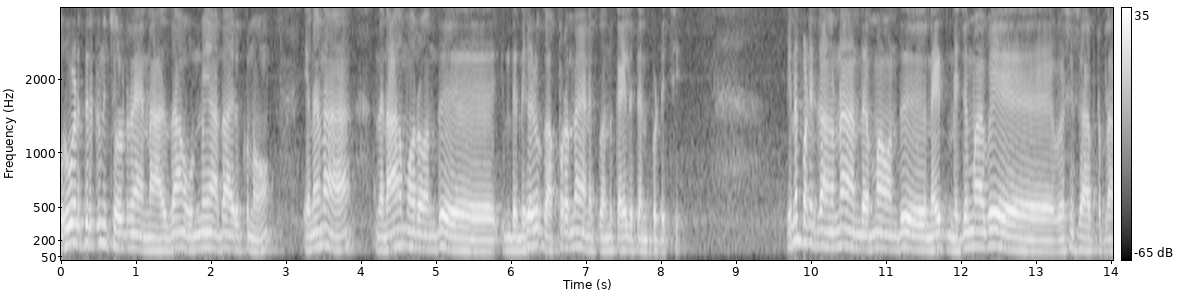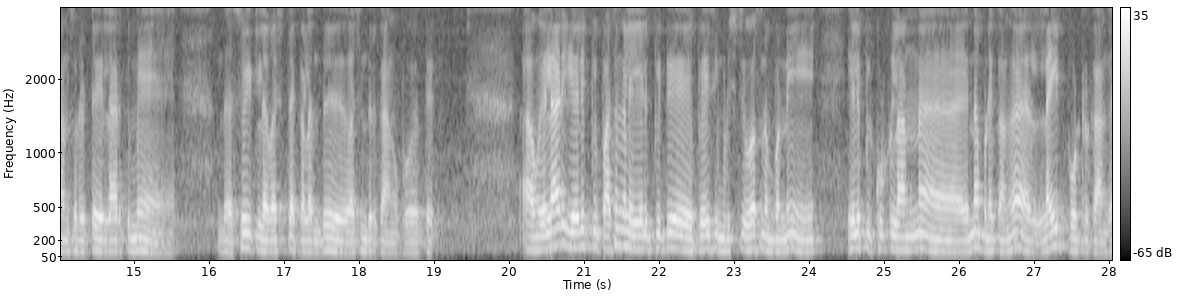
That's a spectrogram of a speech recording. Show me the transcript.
உருவெடுத்திருக்குன்னு சொல்கிறேன் நான் அதுதான் உண்மையாக தான் இருக்கணும். என்னென்னா அந்த நாகமரம் வந்து இந்த நிகழ்வுக்கு அப்புறம் தான் எனக்கு வந்து கையில் தென்பட்டுச்சு. என்ன பண்ணியிருக்காங்கன்னா அந்த அம்மா வந்து நைட் நிஜமாகவே விஷம் சாப்பிட்றலான்னு சொல்லிட்டு எல்லாருக்குமே இந்த ஸ்வீட்டில் விஷத்தை கலந்து வச்சுருந்துருக்காங்க போகிறது அவங்க எல்லோரும் எழுப்பி பசங்களை எழுப்பிட்டு பேசி முடிச்சுட்டு யோசனை பண்ணி எழுப்பி கொடுக்கலான்னு என்ன பண்ணியிருக்காங்க லைட் போட்டிருக்காங்க.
